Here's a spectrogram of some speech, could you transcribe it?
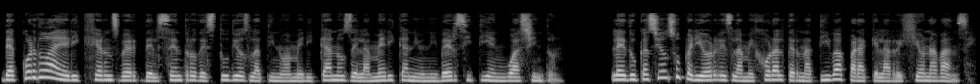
De acuerdo a Eric Hernsberg del Centro de Estudios Latinoamericanos del American University en Washington, la educación superior es la mejor alternativa para que la región avance.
